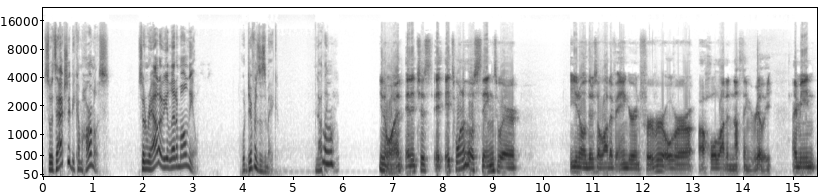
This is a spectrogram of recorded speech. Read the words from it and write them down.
So it's actually become harmless. So in reality, let them all kneel. What difference does it make? Nothing. Well, you know what? And it just it, it's one of those things where you know there's a lot of anger and fervor over a whole lot of nothing really. I mean,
